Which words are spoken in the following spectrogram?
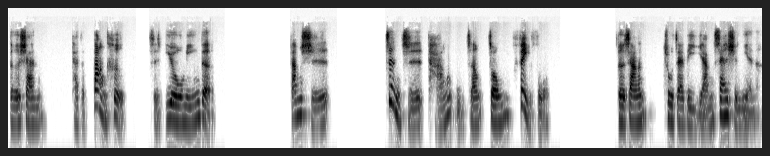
德山他的棒喝是有名的，当时正值唐武宗宗废佛，德山住在李阳三十年了。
